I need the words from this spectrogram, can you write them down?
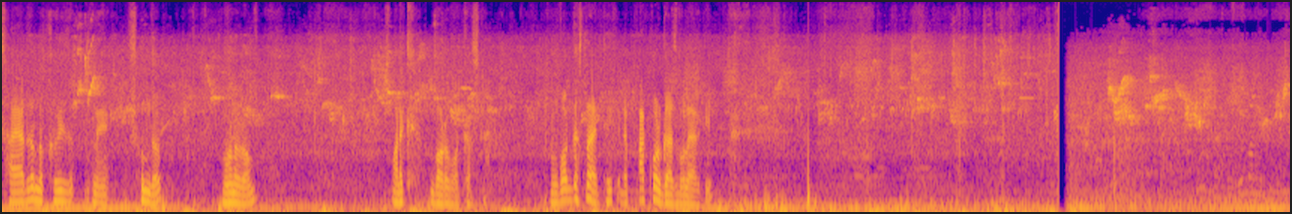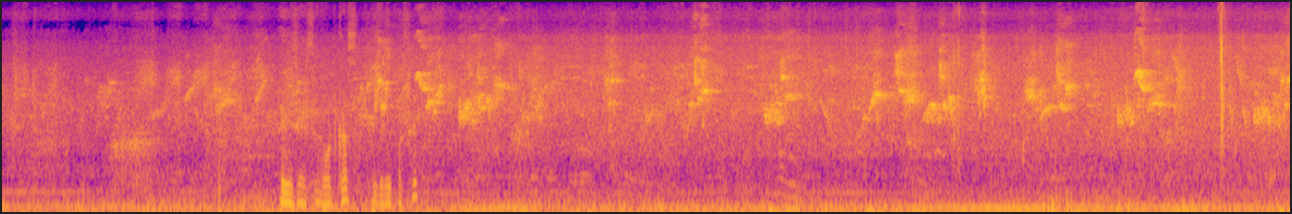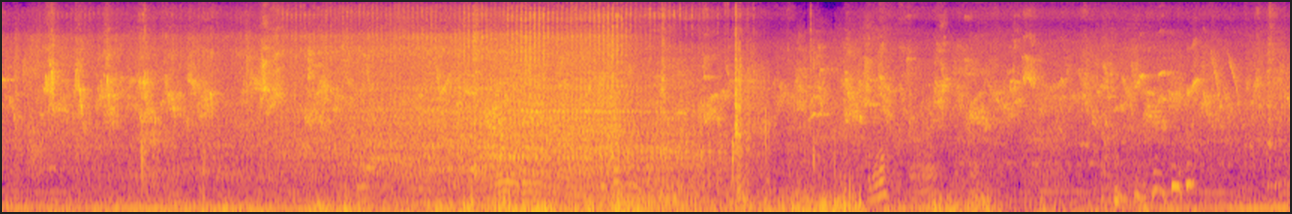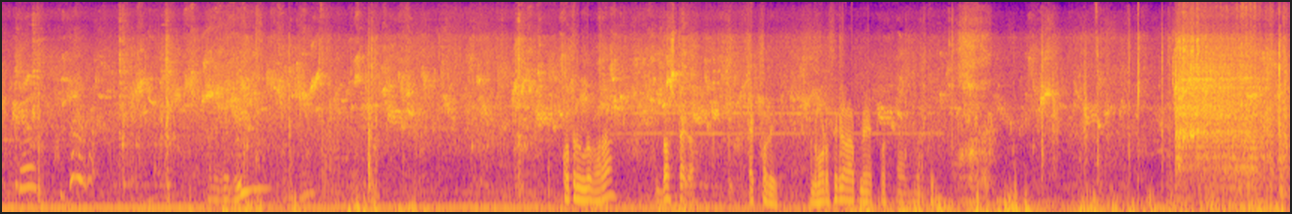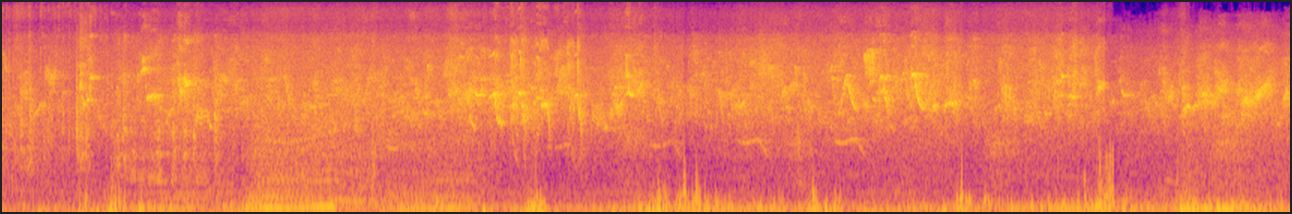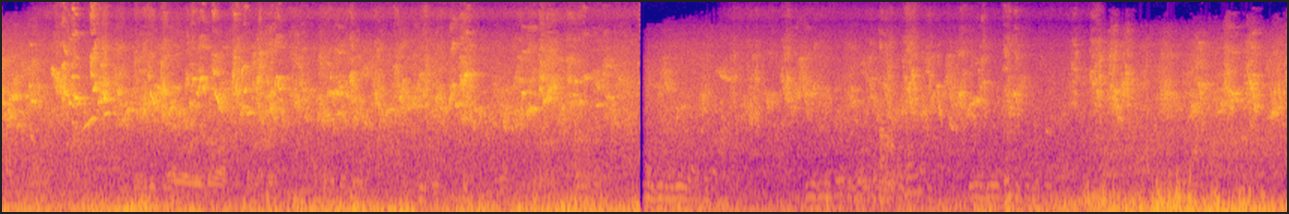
ছায়ার জন্য খুবই মানে সুন্দর, মনোরম। অনেক বড় বট গাছটা। বট গাছ না ঠিক, এটা পাকড় গাছ বলে আর কি। এই যে বট গাছ আমাদের পাশে। কত নিল ভাড়া? দশ টাকা। একবারে মানে মোটরসাইকেল আর আপনি একবার দশ টাকা। Thank you.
